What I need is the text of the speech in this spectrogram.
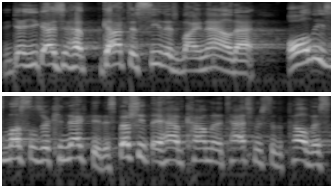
Again, you guys have got to see this by now that all these muscles are connected, especially if they have common attachments to the pelvis.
